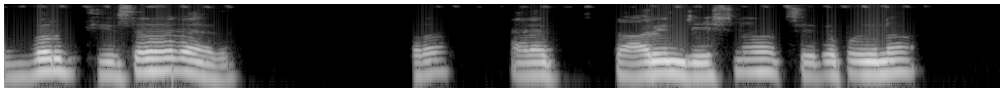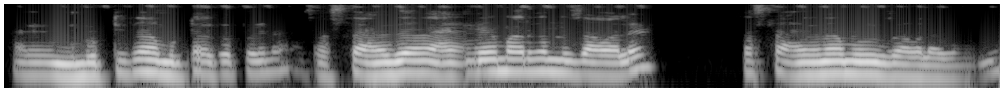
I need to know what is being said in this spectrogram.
ఎవ్వరు తీర్చలేరు ఆయన. కదా ఆయన కార్యం చేసినా చేయకపోయినా ఆయన ముట్టినా ముట్టకపోయినా ఫస్ట్ ఆయన ఆయన మార్గంలో కావాలి ఫస్ట్ ఆయన నామం కావాలి కానీ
